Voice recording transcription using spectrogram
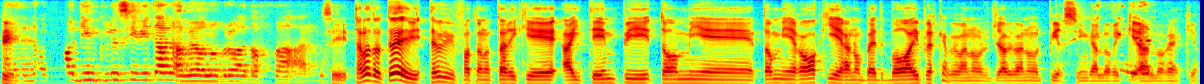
Sì. Eh, dai, un po' di inclusività avevano provato a farlo. Sì, tra l'altro te avevi, te avevi fatto notare che ai tempi Tommy e, Tommy e Rocky erano bad boy perché avevano, già- avevano il piercing all'orecchio. Sì. all'orecchio.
